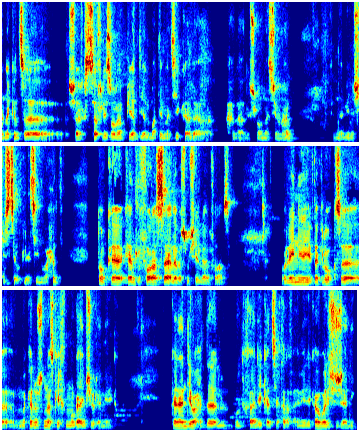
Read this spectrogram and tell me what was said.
أنا كنت شاركت في les olympiades ديال ال mathématiques على على l'échelon national. كنا بينا شي 36 واحد. donc كانت الفرص سهلة باش نمشي لفرنسا. ولكن في ذاك الوقت ما كانوش الناس كيخمموا كاع يمشيو لأمريكا. كان عندي واحد ولد خالي كان تيقرا في أمريكا هو اللي شجعني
